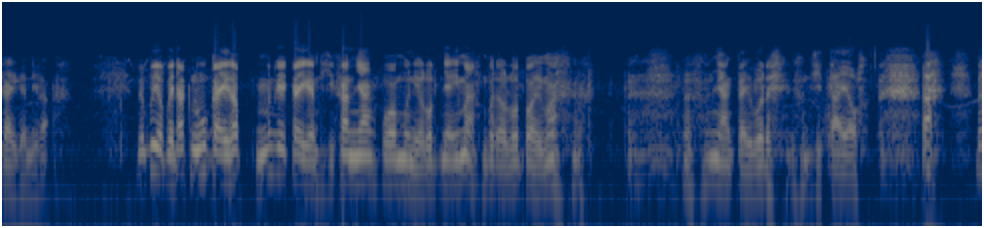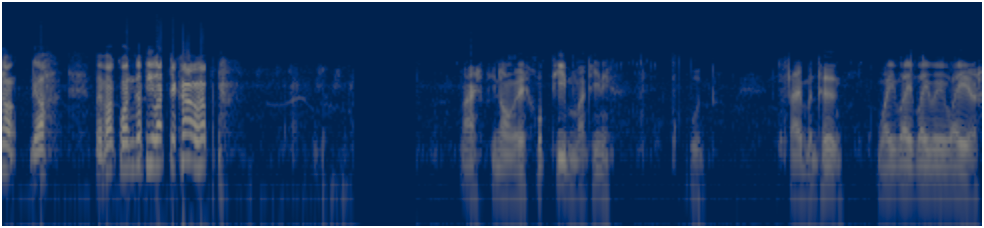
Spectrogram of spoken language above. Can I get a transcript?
ใกล้ๆกันนี่ละเดี๋ยวไปเอาไปดักหนูไก่ครับ มันใกล้ๆกันขี่ขั้นย่างเพราะว่ามือเหนียวรถใหญ่มากเพื่อเอารถหน่อยมามันย่างไก่บ่ได้ที่ตายเอาอะพี่น้องเดี๋ยวไปพักผ่อนกับพี่วัดจะเข้าครับไปพี่น้องเอ้ยครบทีมมาที่นี่ สายบันเทิง ไวไวไวไวไวเหรอ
